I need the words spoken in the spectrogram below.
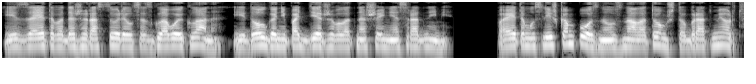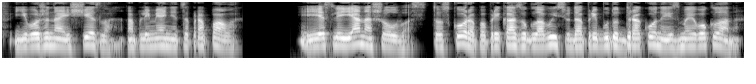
Из-за этого даже рассорился с главой клана и долго не поддерживал отношения с родными. Поэтому слишком поздно узнал о том, что брат мертв, его жена исчезла, а племянница пропала. «Если я нашел вас, то скоро по приказу главы сюда прибудут драконы из моего клана.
